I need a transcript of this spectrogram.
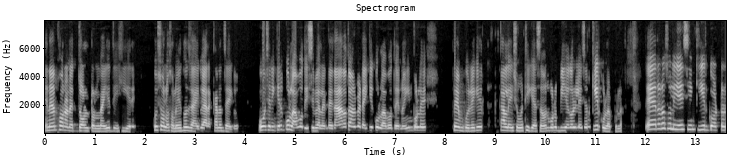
এনে আর হরানের জল টল নাই, এ দেখি আরে কই, চলো চলো এখন যাই গো আর একখানা যাই গো ও সেখানে কি গোলাবো দিছি ভ্যালেন্টাইন আর তো আর বেটাই কি গোলাবো দেয় না, ইন বলে প্রেম করে গে কালে এই সময় ঠিক আছে, অন বলো বিয়ে করে লেছেন কির গোলাপ টোলা তো চলে যাইছি কির গটর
